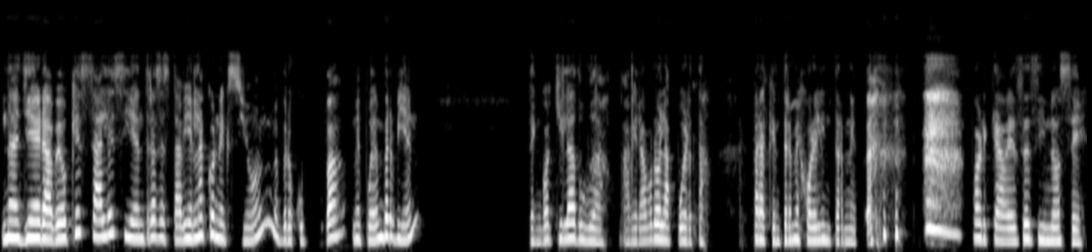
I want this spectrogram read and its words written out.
Nayera, veo que sales y entras, ¿está bien la conexión? Me preocupa, ¿me pueden ver bien? Tengo aquí la duda. A ver, abro la puerta para que entre mejor el Internet, porque a veces sí, no sé.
